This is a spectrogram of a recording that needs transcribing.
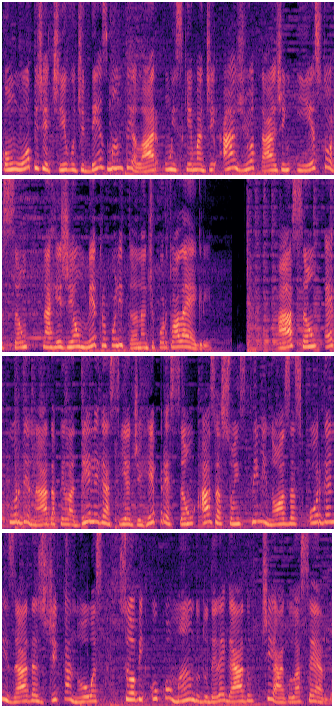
com o objetivo de desmantelar um esquema de agiotagem e extorsão na região metropolitana de Porto Alegre. A ação é coordenada pela Delegacia de Repressão às Ações Criminosas Organizadas de Canoas, sob o comando do delegado Tiago Lacerda.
